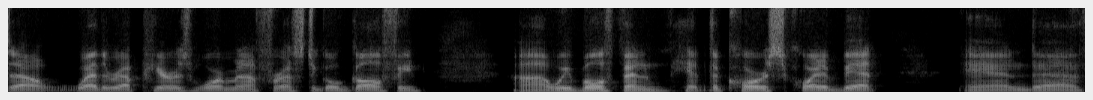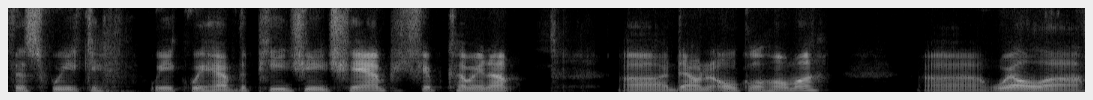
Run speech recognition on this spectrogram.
uh, weather up here is warm enough for us to go golfing. Uh, we've both been hit the course quite a bit, and uh, this week week we have the PGA Championship coming up uh, down in Oklahoma. Uh, Will, uh,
